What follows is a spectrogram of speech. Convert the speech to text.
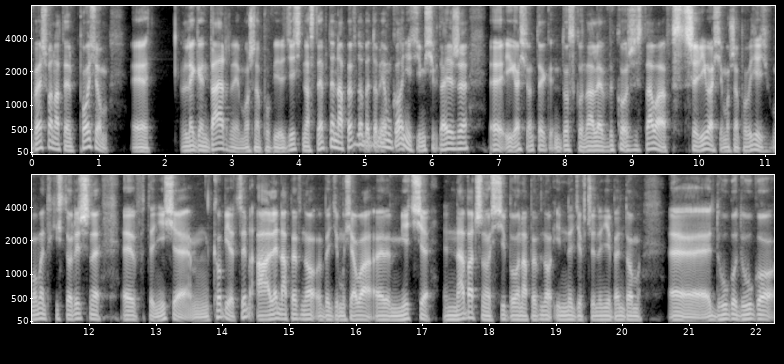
weszła na ten poziom e, legendarny, można powiedzieć. Następne na pewno będą ją gonić i mi się wydaje, że e, Iga Świątek doskonale wykorzystała, wstrzeliła się, można powiedzieć, w moment historyczny e, w tenisie kobiecym, ale na pewno będzie musiała e, mieć się na baczności, bo na pewno inne dziewczyny nie będą długo, długo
